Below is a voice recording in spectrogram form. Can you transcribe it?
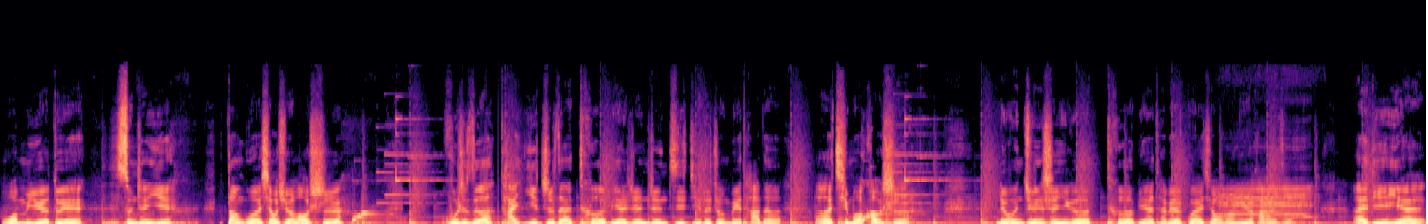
我们乐队孙晨毅当过小学老师，胡世泽他一直在特别认真积极的准备他的呃期末考试。刘文君是一个特别特别乖巧的女孩子，艾迪也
